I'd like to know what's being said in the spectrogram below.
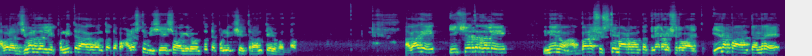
ಅವರ ಜೀವನದಲ್ಲಿ ಪುನೀತರಾಗುವಂಥದ್ದು ಬಹಳಷ್ಟು ವಿಶೇಷವಾಗಿರುವಂಥದ್ದು ಪುಣ್ಯಕ್ಷೇತ್ರ ಅಂತ ಹೇಳ್ಬೋದು ನಾವು. ಹಾಗಾಗಿ ಈ ಕ್ಷೇತ್ರದಲ್ಲಿ ಇನ್ನೇನು ಹಬ್ಬನ ಸೃಷ್ಟಿ ಮಾಡುವಂತ ದಿನಗಳು ಶುರುವಾಯಿತು. ಏನಪ್ಪಾ ಅಂತಂದ್ರೆ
